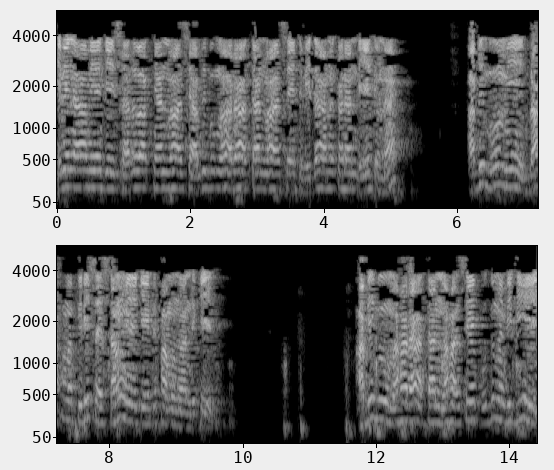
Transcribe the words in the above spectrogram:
එවෙලාවේදී සරුවක්ඥන් වහන්සේ අභිභූමහරහතන් වහන්සේට විධාන කරන්න හේතුන අභිභූමී බ්‍රහ්ම පිරිස සංවේගයට පමුණවන්න කියලා. අභිභූමහරහතන් වහන්සේ පුදුම විදිහේ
